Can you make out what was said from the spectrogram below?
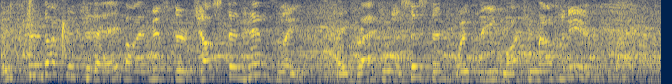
is conducted today by Mr. Justin Hensley, a graduate assistant with the Marching Mountaineers.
